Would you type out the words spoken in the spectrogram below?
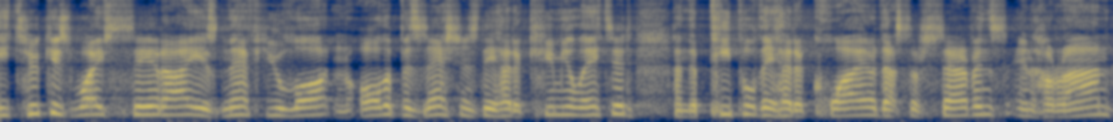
He took his wife Sarai, his nephew Lot, and all the possessions they had accumulated and the people they had acquired, that's their servants in Haran,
